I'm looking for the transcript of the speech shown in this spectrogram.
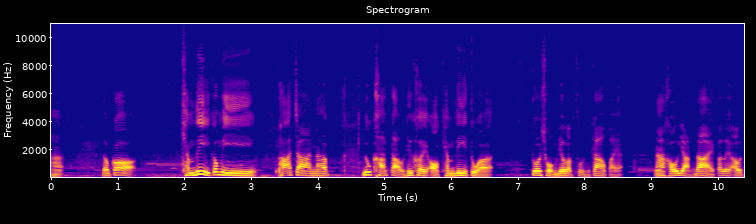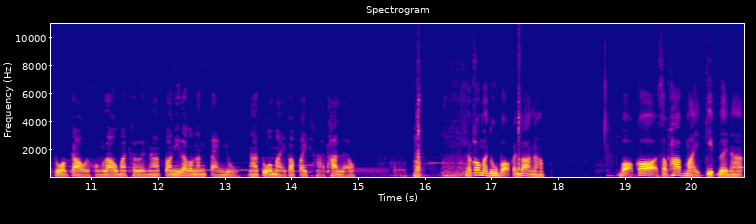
นะฮะ แล้วก็แคมรี่ก็มีพระอาจารย์นะครับ ลูกค้าเก่าที่เคยออกแคมรี่ตัวตัวโฉมเดียวกับ 09 ไปอะนะเขาอยากได้ก็เลยเอาตัวเก่าของเรามาเทินนะครับ ตอนนี้เรากำลังแต่งอยู่นะตัวใหม่ก็ไปหาท่านแล้ว แล้วก็มาดูเบาะกันบ้างนะครับ เบาะก็สภาพใหม่กิฟเลยนะฮะ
